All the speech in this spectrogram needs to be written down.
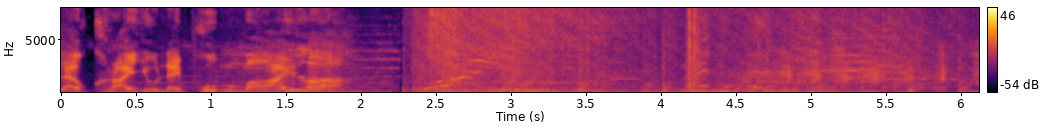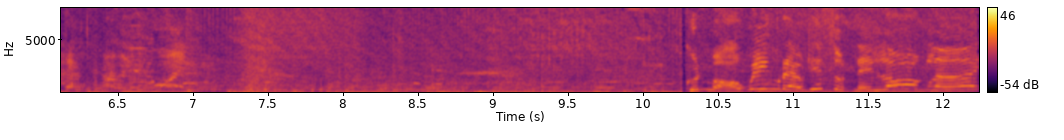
แล้วใครอยู่ในพุ่มไม้ล่ะ คุณหมอวิ่งเร็วที่สุดในโลกเลย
